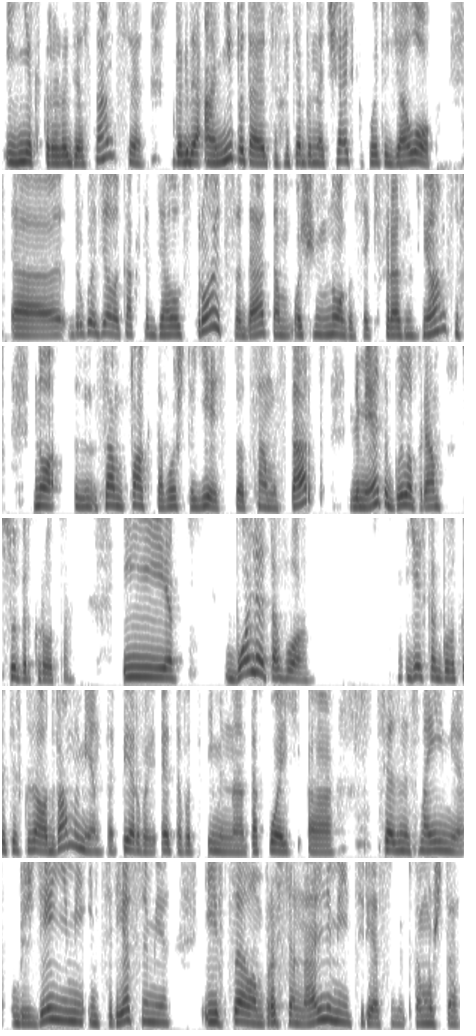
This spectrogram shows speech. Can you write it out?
и некоторые радиостанции, когда они пытаются хотя бы начать какой-то диалог. Э, другое дело, как этот диалог строится, да, там очень много всяких разных нюансов, но сам факт того, что есть тот самый старт, для меня это было прям супер круто. И более того, есть, как бы, вот как я сказала, два момента. Первый – это вот именно такой, э, связанный с моими убеждениями, интересами и в целом профессиональными интересами, потому что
